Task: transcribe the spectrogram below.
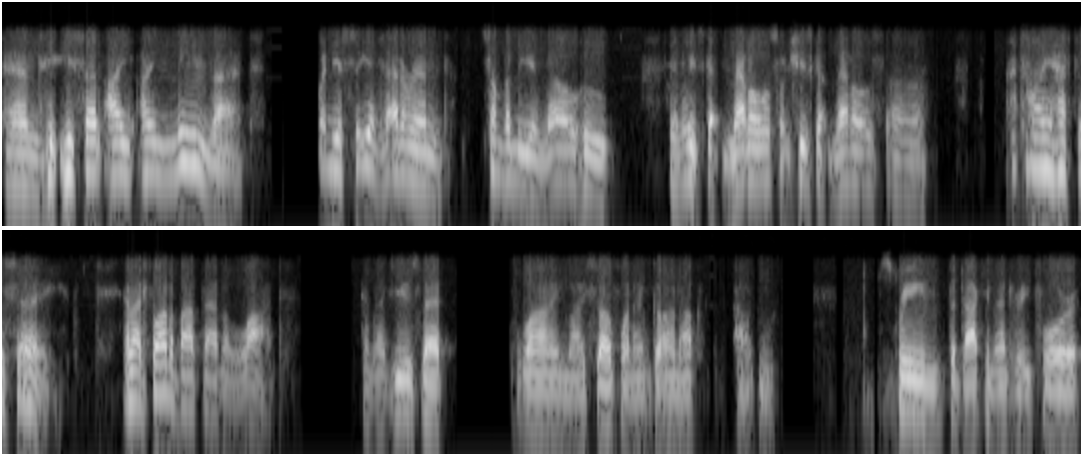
and he, he said, I, I mean that. When you see a veteran, somebody you know who, you know, he's got medals or she's got medals, uh, that's all you have to say. And I've thought about that a lot. And I've used that line myself when I've gone up out and screened the documentary for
